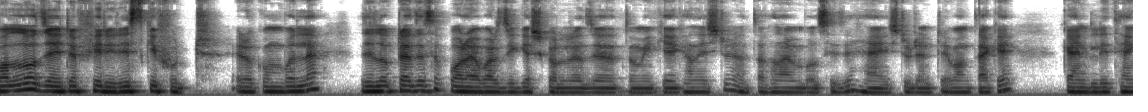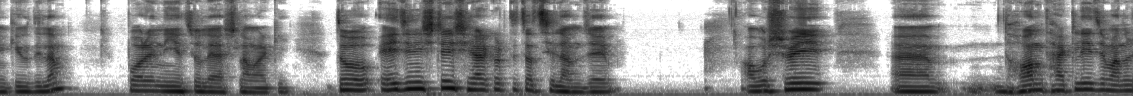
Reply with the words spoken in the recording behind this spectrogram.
বলল যে এটা ফ্রি রিস্কি ফুড এরকম বললে। যে লোকটা দিয়েছে, পরে আবার জিজ্ঞেস করল যে, তুমি কি এখানে স্টুডেন্ট তখন আমি বলছি যে হ্যাঁ স্টুডেন্ট এবং তাকে কাইন্ডলি থ্যাংক ইউ দিলাম। পরে নিয়ে চলে আসলাম আর কি। তো এই জিনিসটাই শেয়ার করতে চাচ্ছিলাম যে অবশ্যই ধন থাকলেই যে মানুষ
